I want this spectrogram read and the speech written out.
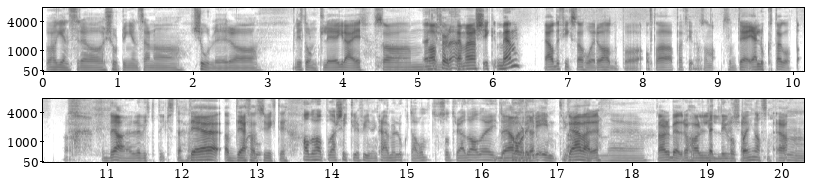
var gensere og skjortegenseren og kjoler og litt ordentlige greier. Så Jeg da følte jeg meg skikkelig Men jeg hadde fiksa håret og hadde på alt av parfyme og sånn, da. Så det, jeg lukta godt, da. Det er det viktigste. Det, det er faktisk viktig. Hadde du hatt på deg skikkelig fine klær, men lukta vondt, så tror jeg du hadde gitt et er verre. dårligere inntrykk. Det er verre. Men, uh, Da er det bedre å ha litt Veldig godt poeng, altså. Ja, mm.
